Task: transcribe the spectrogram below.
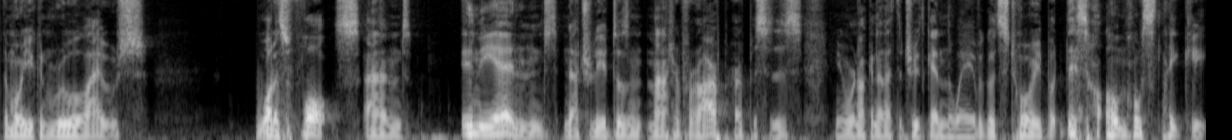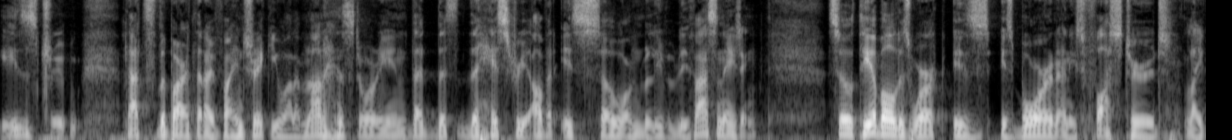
the more you can rule out what is false. And in the end, naturally, it doesn't matter for our purposes. You know, we're not going to let the truth get in the way of a good story, but this almost likely is true. That's the part that I find tricky. While I'm not a historian, that this, the history of it is so unbelievably fascinating. So Theobald's work is is born and he's fostered like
